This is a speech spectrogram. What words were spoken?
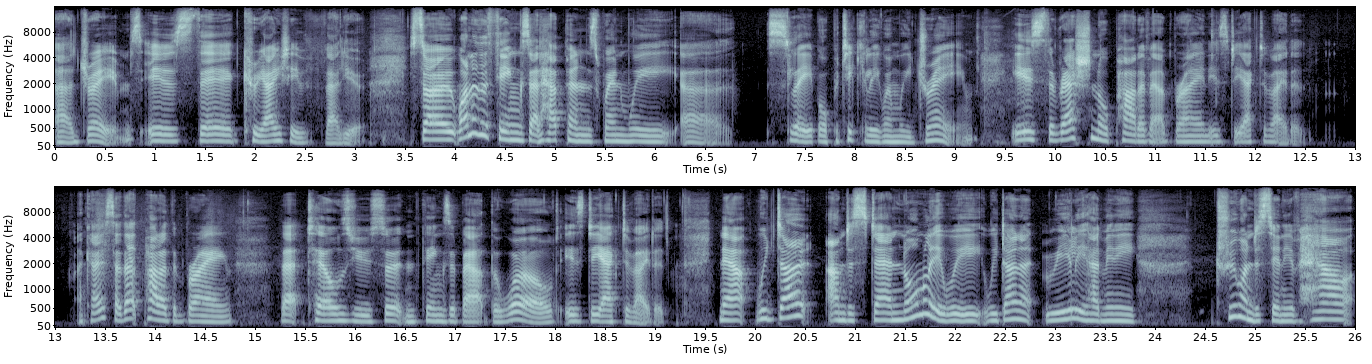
uh, dreams is their creative value. So, one of the things that happens when we uh, sleep, or particularly when we dream, is the rational part of our brain is deactivated. Okay, so that part of the brain that tells you certain things about the world is deactivated. Now, we don't understand, normally, we, we don't really have any true understanding of how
